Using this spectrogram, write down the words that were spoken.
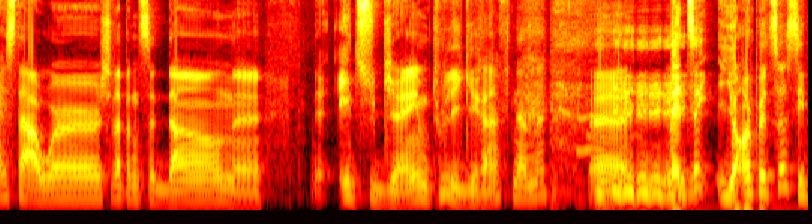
Dice Tower, Shut Up and Sit Down, euh, et tu game, tous les grands finalement? Euh, mais tu sais, il y a un peu de ça, c'est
